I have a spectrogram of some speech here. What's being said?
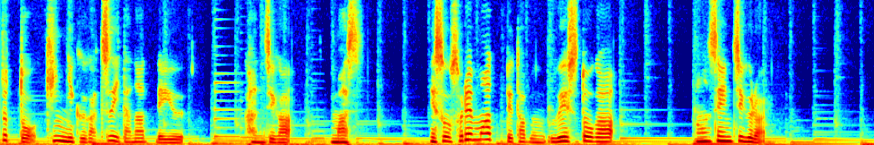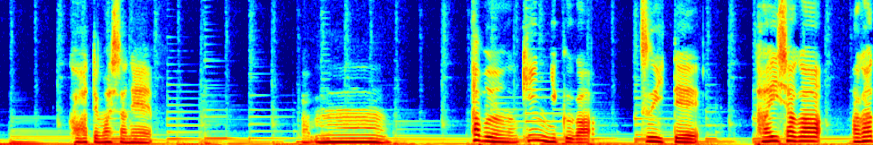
ちょっと筋肉がついたなっていう感じがします。で、そう、それもあって多分ウエストが3センチぐらい変わってましたね。あうーん。多分筋肉がついて代謝が上がっ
